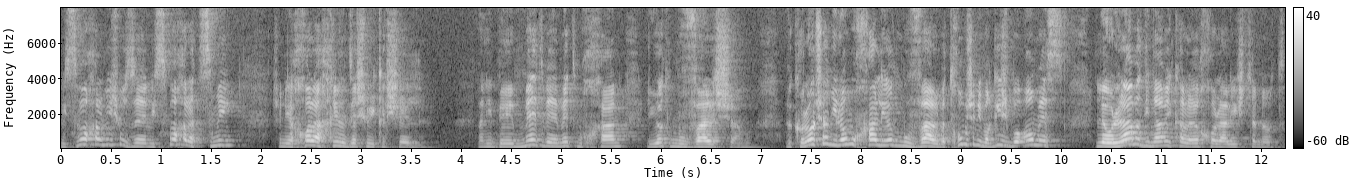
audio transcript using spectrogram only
לסמוך על מישהו זה לסמוך על עצמי שאני יכול להכיל את זה שהוא ייכשל. ואני באמת באמת מוכן להיות מובל שם. וכל עוד שאני לא מוכן להיות מובל בתחום שאני מרגיש בו עומס, לעולם הדינמיקה לא יכולה להשתנות.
